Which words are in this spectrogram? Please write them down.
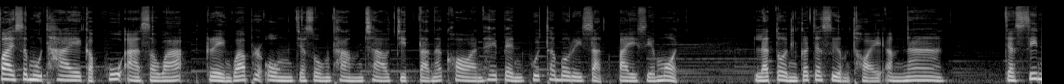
ฝ่ายสมุทัยกับคู่อาสวะเกรงว่าพระองค์จะทรงทำชาวจิตตนครให้เป็นพุทธบริษัทไปเสียหมด และตนก็จะเสื่อมถอยอำนาจ จะสิ้น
